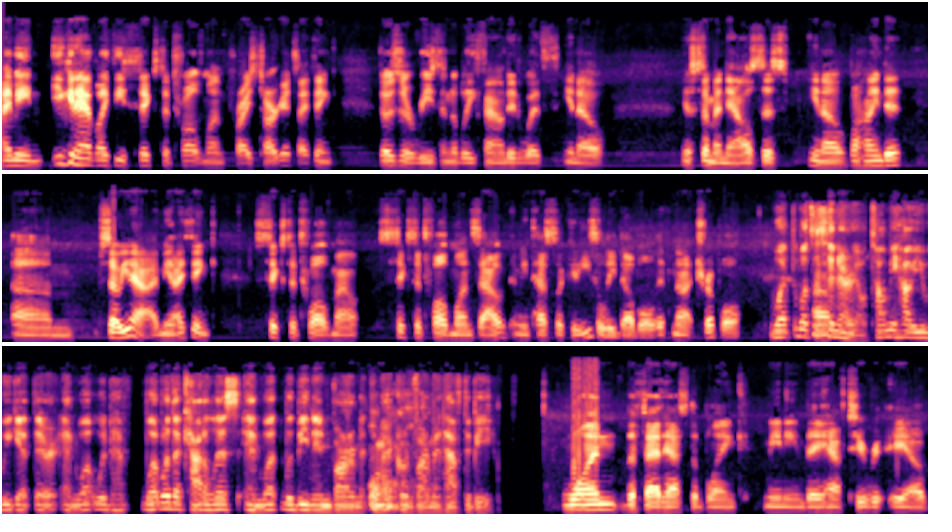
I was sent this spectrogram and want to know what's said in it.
I mean you can have like these six to 12 month price targets. I think those are reasonably founded with you know, you know some analysis you know, behind it. Um, so yeah, I mean, I think six to twelve mount, six to twelve months out. I mean, Tesla could easily double, if not triple. What what's the uh, scenario? Tell me how you we get there, and what would have what were the catalysts, and what would be the environment, the macro environment, have to be? One, the Fed has to blink, meaning they have to you know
